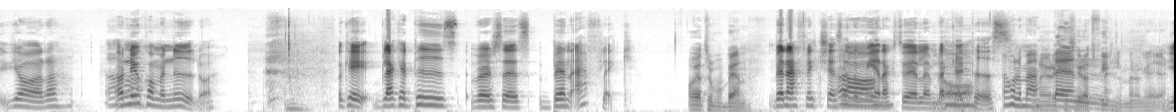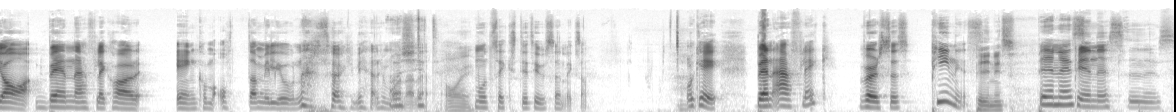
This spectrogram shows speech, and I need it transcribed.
göra. Ja, Aha. nu kommer en ny då. Okej, Black Eyed Peas versus Ben Affleck. Och jag tror på Ben. Ben Affleck känns Ja. ändå mer aktuell än Black Ja. Eyed Peas. Jag håller Han har med. ju Ben. regisserat filmer och grejer. Ja, Ben Affleck har 1,8 miljoner sökningar i Oh, månaden. shit. Oj. mot 60 000 liksom. Okej, Ben Affleck versus Penis. Penis. Penis. Penis. Sinus.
